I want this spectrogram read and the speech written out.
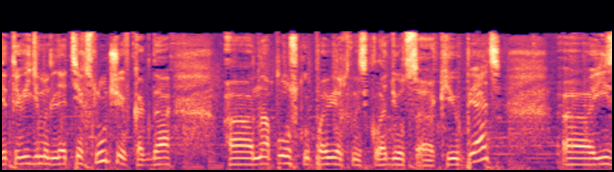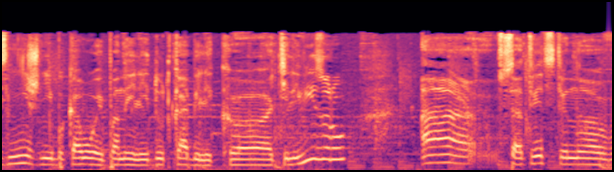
Это, видимо, для тех случаев, когда э, на плоскую поверхность кладется Q5, э, из нижней боковой панели идут кабели к э, телевизору, а, соответственно,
